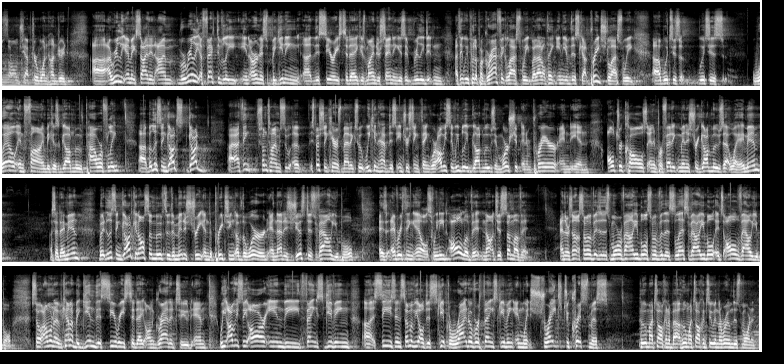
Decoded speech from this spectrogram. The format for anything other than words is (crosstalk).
Psalm chapter 100. Uh, I really am excited. I'm we're really effectively in earnest beginning uh, this series today because my understanding is it really didn't. I think we put up a graphic last week, but I don't think any of this got preached last week, uh, which is which is well and fine because God moved powerfully. Uh, but listen, God's God I think sometimes, uh, especially charismatics, we can have this interesting thing where obviously we believe God moves in worship and in prayer and in altar calls and in prophetic ministry. God moves that way. Amen? I said, Amen. But listen, God can also move through the ministry and the preaching of the word, and that is just as valuable as everything else. We need all of it, not just some of it and there's not some of it that's more valuable and some of it that's less valuable. It's all valuable. So I want to kind of begin this series today on gratitude, and we obviously are in the Thanksgiving uh, season. Some of y'all just skipped right over Thanksgiving and went straight to Christmas. Who am I talking about? Who am I talking to in the room this morning?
